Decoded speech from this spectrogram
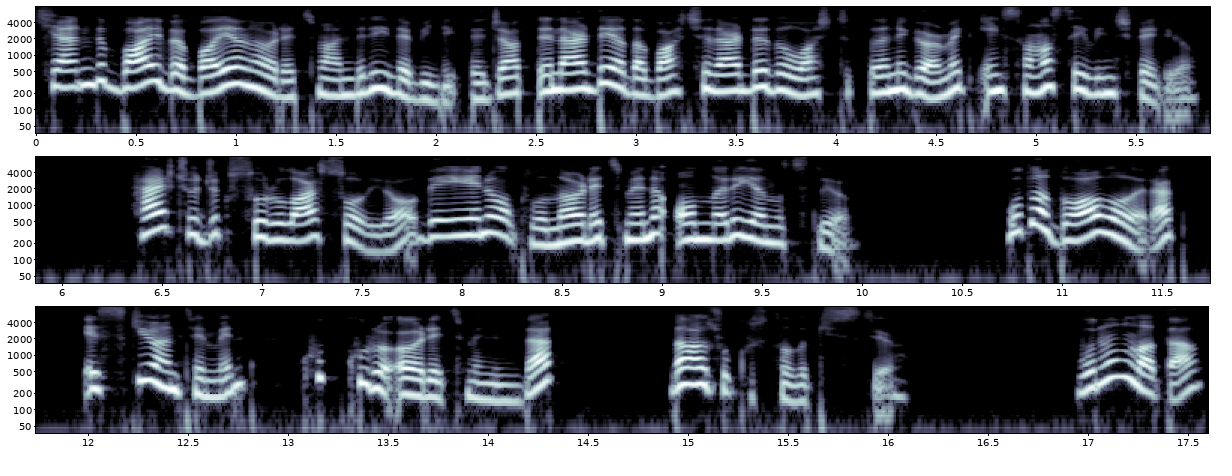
kendi bay ve bayan öğretmenleriyle birlikte caddelerde ya da bahçelerde dolaştıklarını görmek insana sevinç veriyor. Her çocuk sorular soruyor ve yeni okulun öğretmeni onları yanıtlıyor. Bu da doğal olarak eski yöntemin kupkuru öğretmeninden daha çok ustalık istiyor. Bununla da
